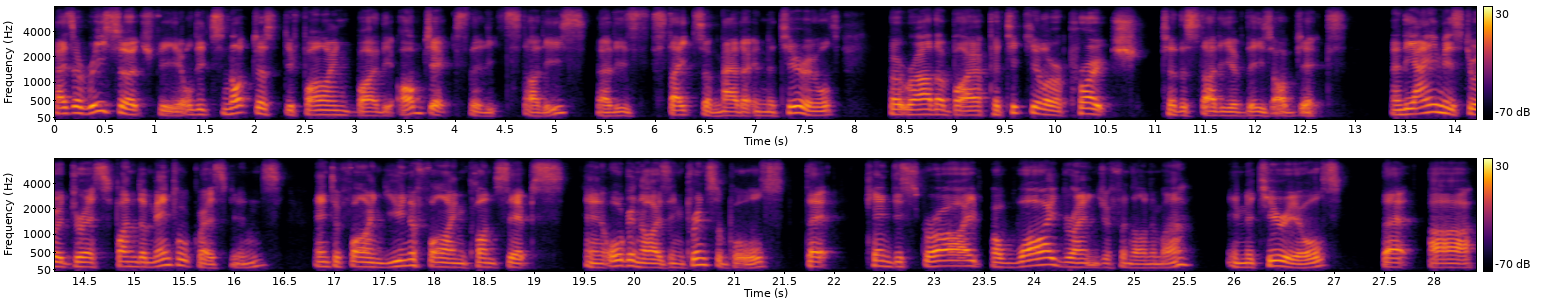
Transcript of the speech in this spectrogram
as a research field, it's not just defined by the objects that it studies, that is, states of matter and materials, but rather by a particular approach to the study of these objects. And the aim is to address fundamental questions and to find unifying concepts and organizing principles that can describe a wide range of phenomena in materials that are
